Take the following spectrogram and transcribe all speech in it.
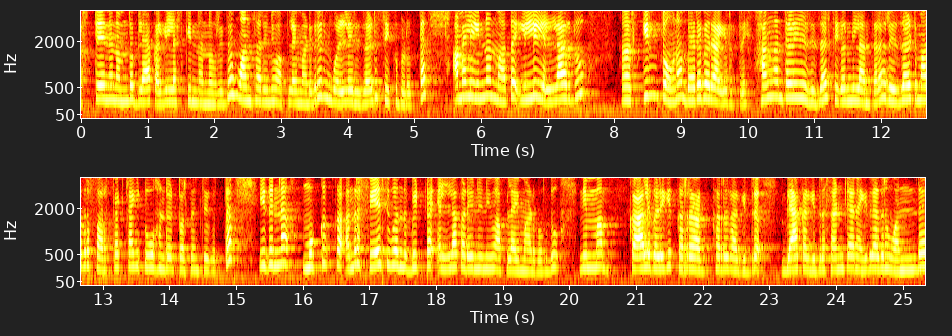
ಅಷ್ಟೇನು ನಮ್ಮದು ಬ್ಲ್ಯಾಕ್ ಆಗಿಲ್ಲ ಸ್ಕಿನ್ ಅನ್ನೋರಿದ್ರೆ ಒಂದು ಸಾರಿ ನೀವು ಅಪ್ಲೈ ಮಾಡಿದರೆ ನಿಮ್ಗೆ ಒಳ್ಳೆ ರಿಸಲ್ಟ್ ಸಿಕ್ಕಿಬಿಡುತ್ತೆ ಆಮೇಲೆ ಇನ್ನೊಂದು ಮಾತು, ಇಲ್ಲಿ ಎಲ್ಲರದು ಸ್ಕಿನ್ ಟೋನ ಬೇರೆ ಬೇರೆ ಆಗಿರುತ್ತೆ. ರೀ ಹಂಗಂತೇಳಿ ರಿಸಲ್ಟ್ ಸಿಗಂಗಿಲ್ಲ ಅಂತಲ್ಲ ರಿಸಲ್ಟ್ ಮಾತ್ರ ಪರ್ಫೆಕ್ಟಾಗಿ ಟೂ ಹಂಡ್ರೆಡ್ ಪರ್ಸೆಂಟ್ ಸಿಗುತ್ತೆ. ಇದನ್ನು ಮುಖಕ್ಕೆ ಅಂದರೆ ಫೇಸಿಗೆ ಒಂದು ಬಿಟ್ಟ ಎಲ್ಲ ಕಡೆಯೂ ನೀವು ಅಪ್ಲೈ ಮಾಡಬಹುದು. ನಿಮ್ಮ ಕಾಲುಗಳಿಗೆ ಕರ್ರ ಕರ್ರಗಾಗಿದ್ರೆ ಬ್ಲ್ಯಾಕ್ ಆಗಿದ್ರೆ ಸನ್ ಟ್ಯಾನ್ ಆಗಿದ್ರೆ ಅದನ್ನು ಒಂದೇ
